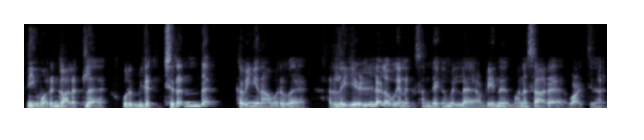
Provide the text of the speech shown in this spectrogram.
நீ வருங்காலத்தில் ஒரு மிகச்சிறந்த கவிஞனாக வருவ. அதில் எள்ளளவு எனக்கு சந்தேகம் இல்லை அப்படின்னு மனசார வாழ்த்தினார்.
